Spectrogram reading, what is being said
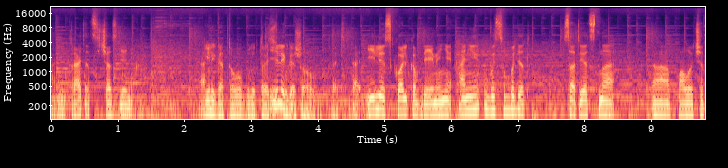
они тратят сейчас денег. Да. Или готовы будут тратить Или готовы тратить, да. Или сколько времени они высвободят, соответственно, а, получат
